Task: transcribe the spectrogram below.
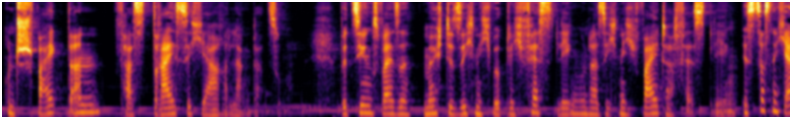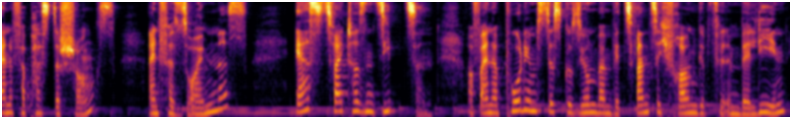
und schweigt dann fast 30 Jahre lang dazu? Beziehungsweise möchte sich nicht wirklich festlegen oder sich nicht weiter festlegen. Ist das nicht eine verpasste Chance? Ein Versäumnis? Erst 2017, auf einer Podiumsdiskussion beim W20-Frauengipfel in Berlin,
